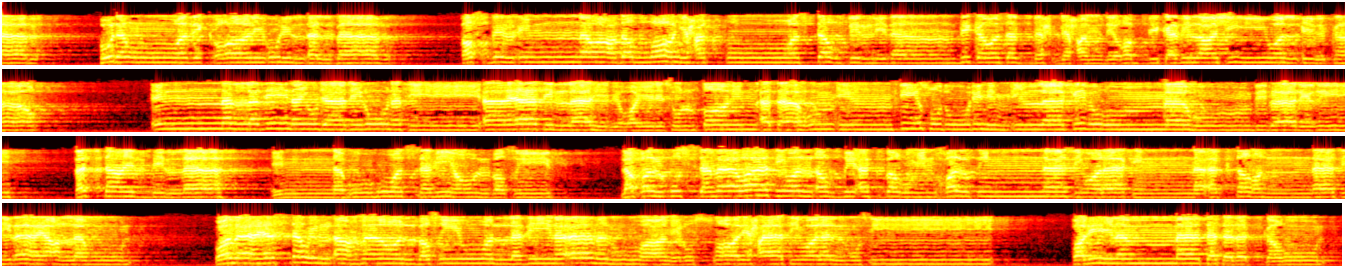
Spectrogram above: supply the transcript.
ۚ هُدًى وَذِكْرَىٰ لِأُولِي الْأَلْبَابِ. فَاصْبِرْ إِنَّ وَعْدَ اللَّهِ حَقٌّ وَاسْتَغْفِرْ لِذَنبِكَ وَسَبِّحْ بِحَمْدِ رَبِّكَ بِالْعَشِيِّ وَالْإِبْكَارِ. إِنَّ الَّذِينَ يُجَادِلُونَ فِي آيَاتِ اللَّهِ بِغَيْرِ سُلْطَانٍ أَتَاهُمْ إِن فِي صُدُورِهِمْ إِلَّا كِبْرٌ مَّا هُم بِبَالِغِيهِ ۚ. فَاسْتَعِذْ بِاللَّهِ ۖ إِنَّهُ هُوَ السَّمِيعُ الْبَصِيرُ. لَخَلْقُ السَّمَاوَاتِ وَالْأَرْضِ أَكْبَرُ مِنْ خَلْقِ النَّاسِ وَلَٰكِنَّ أَكْثَرَ النَّاسِ لَا يَعْلَمُونَ وَمَا يَسْتَوِي الْأَعْمَىٰ وَالْبَصِيرُ وَالَّذِينَ آمَنُوا وَعَمِلُوا الصَّالِحَاتِ وَلَا الْمُسِيءُ ۚ قَلِيلًا مَّا تَتَذَكَّرُونَ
